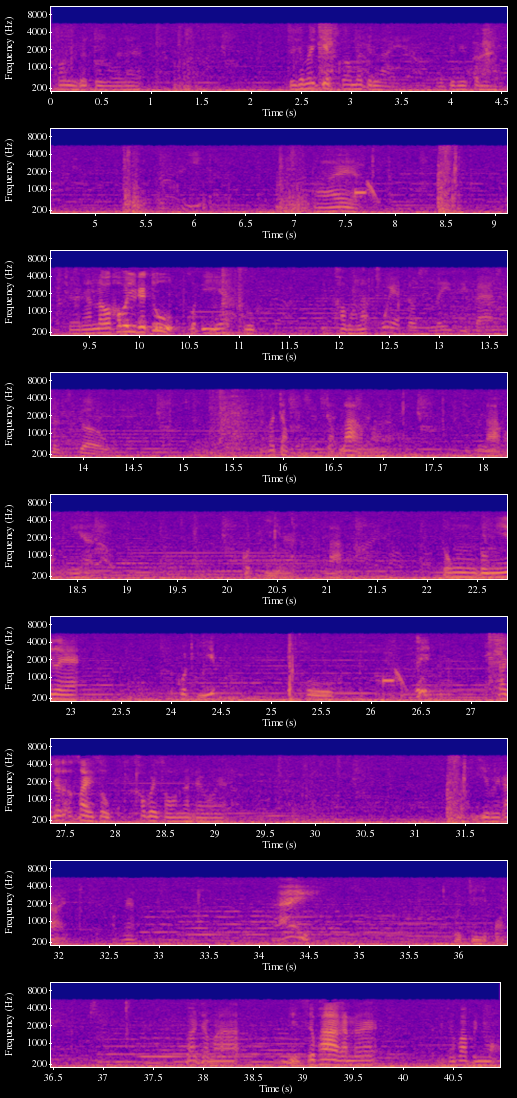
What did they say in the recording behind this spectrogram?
เขามีประตูไว้แล้วหรือจะไม่เก็บก็ไม่เป็นไรมันจะมีคนไปอะเจอนั้นเราเข้าไปอยู่ในตู้กดอีฮะปุ๊บ เข้ามาแล้ว Where'd those lazy bastards go? แล้วก็จับจับลากมาจับลากแบบนี้ฮะกด E นะลากมาตรงตรงนี้เลยฮะกด E โอ้เอ้ยเราจะใส่ศพเข้าไปซ้อนกันได้ไหมเนี่ย E ไม่ได้เอาแม่งไอ้กด G ปล่อยโอเคก็จะมาเปลี่ยนเสื้อผ้ากันนะฮะเปลี่ยนเสื้อผ้าเป็นหมอ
